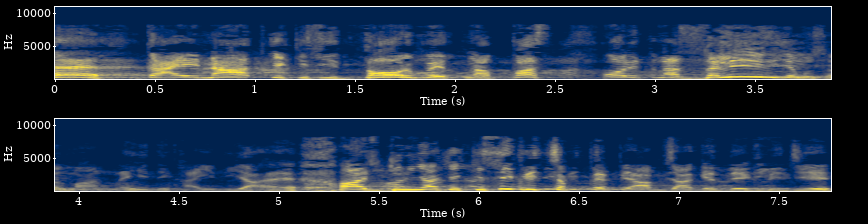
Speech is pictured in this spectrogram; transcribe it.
ہے، کائنات کے کسی دور میں اتنا پست اور اتنا ذلیل یہ مسلمان نہیں دکھائی دیا ہے۔ آج دنیا کے کسی بھی چپے پہ آپ جا کے دیکھ لیجیے،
